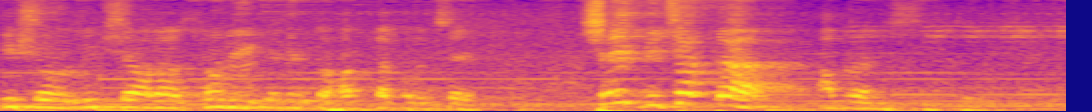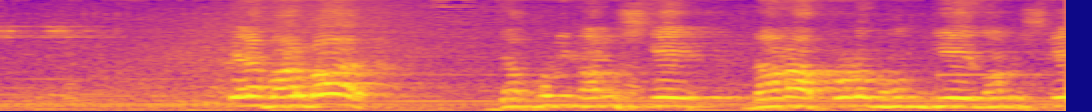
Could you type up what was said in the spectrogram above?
কিশোর রিক্সাওয়ালা শ্রমিক এদেরকে হত্যা করেছে। সেই বিচারটা আমরা নিশ্চিত করি। এরা বারবার যখনই মানুষকে নানা প্রলোভন দিয়ে মানুষকে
